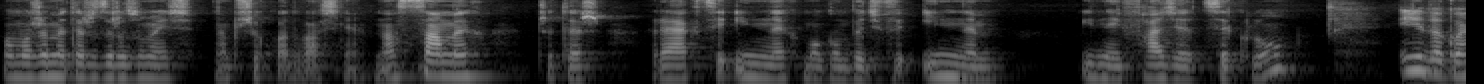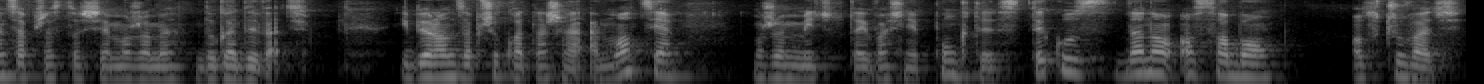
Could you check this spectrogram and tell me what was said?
bo możemy też zrozumieć na przykład właśnie nas samych, czy też reakcje innych mogą być w innym, innej fazie cyklu. I nie do końca przez to się możemy dogadywać. I biorąc za przykład nasze emocje, możemy mieć tutaj właśnie punkty styku z daną osobą, odczuwać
